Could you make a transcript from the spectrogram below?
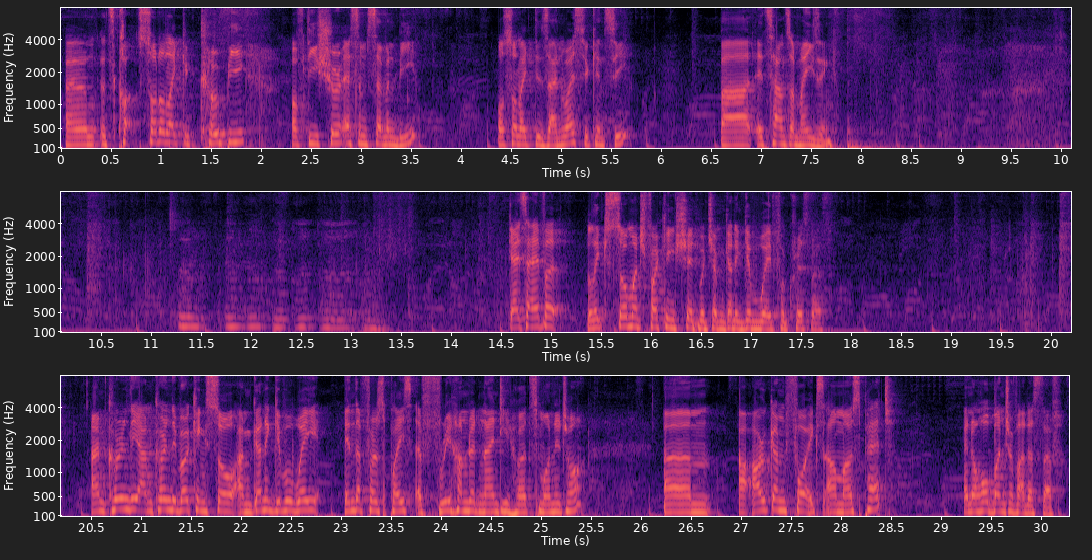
Um, it's sort of like a copy of the Shure SM7B. Also, like, design-wise, you can see. But it sounds amazing. Guys, I have a, like so much fucking shit which I'm gonna give away for Christmas. I'm currently I'm currently working, so I'm gonna give away in the first place a 390 hertz monitor, um, a Argon 4 XL mousepad, and a whole bunch of other stuff.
